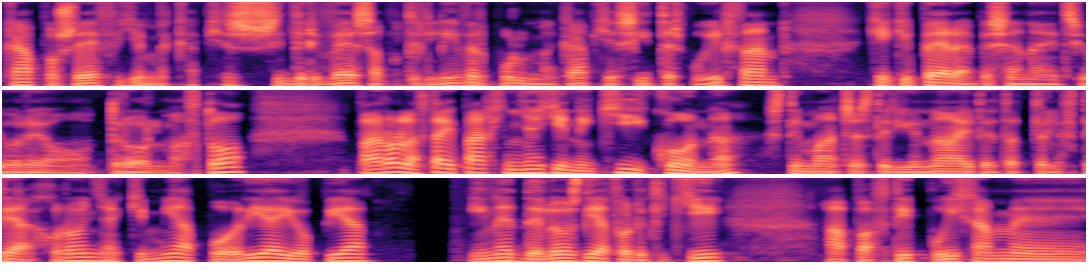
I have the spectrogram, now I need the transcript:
κάπως έφυγε με κάποιες συντριβές από τη Λίβερπουλ, με κάποιες ήττες που ήρθαν και εκεί πέρα έπεσε ένα έτσι ωραίο τρόλ με αυτό. Παρ' όλα αυτά υπάρχει μια γενική εικόνα στη Manchester United τα τελευταία χρόνια και μια πορεία η οποία είναι εντελώς διαφορετική από αυτή που είχαμε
